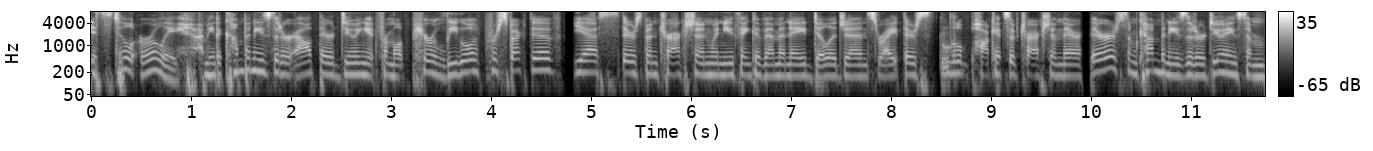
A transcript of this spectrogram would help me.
it's still early. I mean, the companies that are out there doing it from a pure legal perspective, yes, there's been traction when you think of M&A diligence, right? There's little pockets of traction there. There are some companies that are doing some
